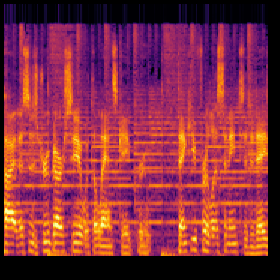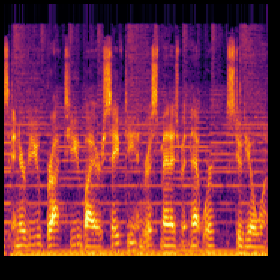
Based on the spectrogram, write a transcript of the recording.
Hi, this is Drew Garcia with the Landscape Group. Thank you for listening to today's interview brought to you by our Safety and Risk Management Network, Studio One.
